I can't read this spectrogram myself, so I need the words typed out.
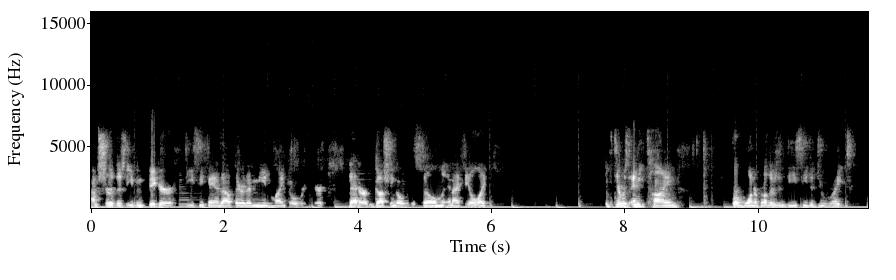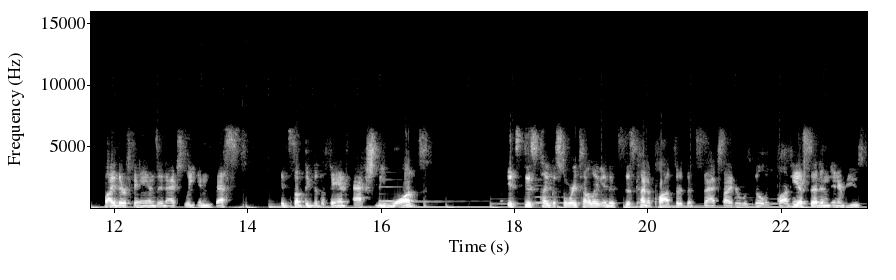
I'm sure there's even bigger DC fans out there than me and Mike over here that are gushing over this film, and I feel like if there was any time for Warner Brothers and DC to do right by their fans and actually invest in something that the fans actually want, it's this type of storytelling and it's this kind of plot thread that Zack Snyder was building upon. He has said in interviews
